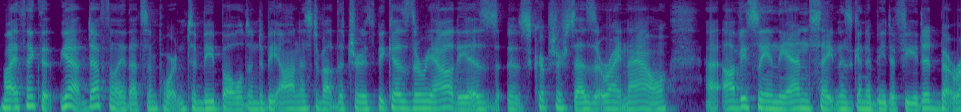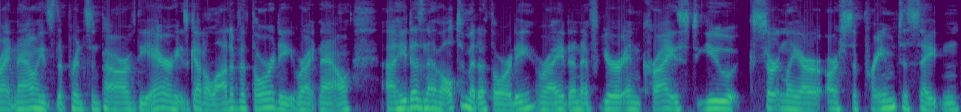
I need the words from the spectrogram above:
Well, I think that, yeah, definitely that's important to be bold and to be honest about the truth because the reality is, scripture says that right now, uh, obviously in the end, Satan is going to be defeated, but right now he's the prince and power of the air. He's got a lot of authority right now. Uh, he doesn't have ultimate authority, right? And if you're in Christ, you certainly are, are supreme to Satan.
